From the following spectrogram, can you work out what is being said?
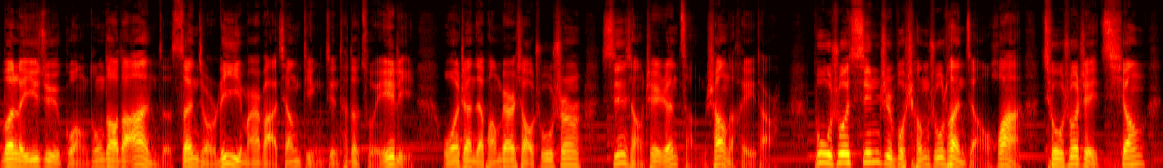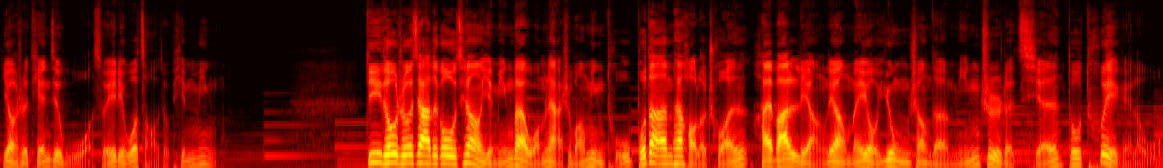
问了一句广东道的案子，三九立马把枪顶进他的嘴里。我站在旁边笑出声，心想这人怎么上的黑道？不说心智不成熟乱讲话，就说这枪要是填进我嘴里，我早就拼命了。地头蛇吓得够呛，也明白我们俩是亡命徒，不但安排好了船，还把两辆没有用上的明智的钱都退给了我。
